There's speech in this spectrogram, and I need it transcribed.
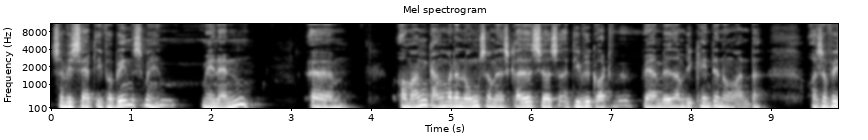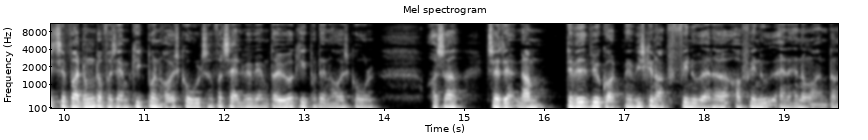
som vi satte i forbindelse med, med hinanden. Øh, og mange gange var der nogen, som havde skrevet til os, at de ville godt være med, om vi kendte nogle andre. Og så hvis det var nogen, der for eksempel gik på en højskole, så fortalte vi, hvem der øvrigt gik på den højskole. Og så til det, det ved vi jo godt, men vi skal nok finde ud af det og finde ud af, af nogle andre.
